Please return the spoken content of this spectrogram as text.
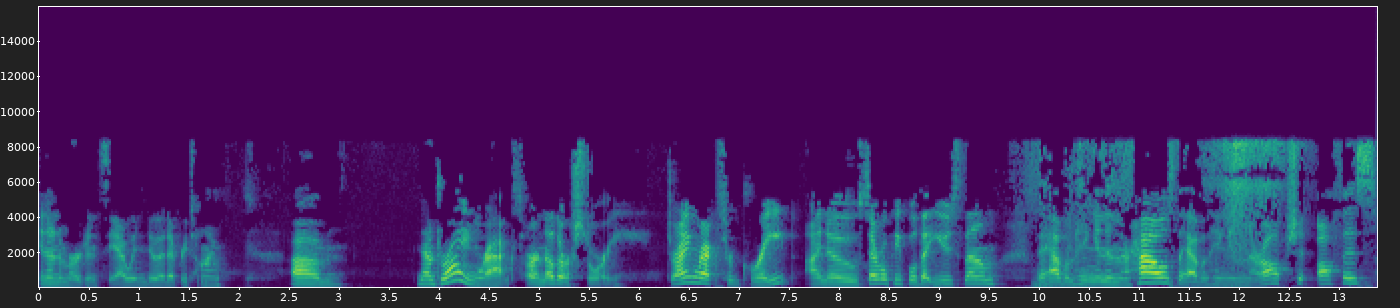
in an emergency. I wouldn't do it every time. Um, now, drying racks are another story. Drying racks are great. I know several people that use them. They have them hanging in their house. They have them hanging in their office.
